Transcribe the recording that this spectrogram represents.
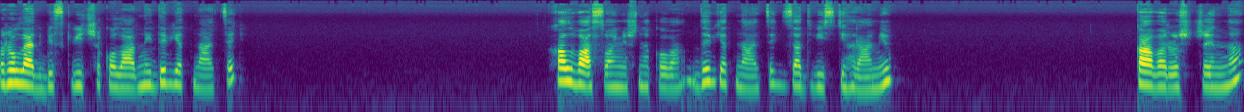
Рулет бісквіт шоколадний 19. Халва соняшникова 19 за 200 грамів. Кава розчинна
